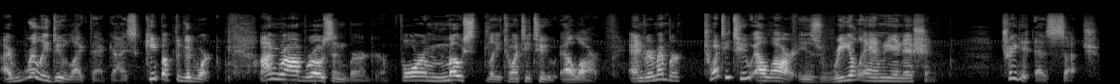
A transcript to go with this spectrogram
I really do like that, guys. Keep up the good work. I'm Rob Rosenberger for Mostly 22 LR. And remember, 22 LR is real ammunition. Treat it as such.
